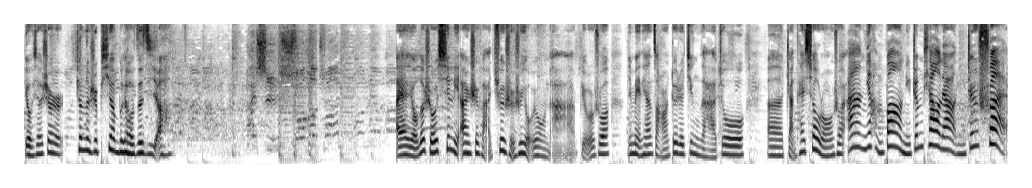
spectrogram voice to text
有些事儿真的是骗不了自己啊。哎呀，有的时候心理暗示法确实是有用的啊。比如说，你每天早上对着镜子啊，就呃展开笑容，说啊你很棒，你真漂亮，你真帅，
